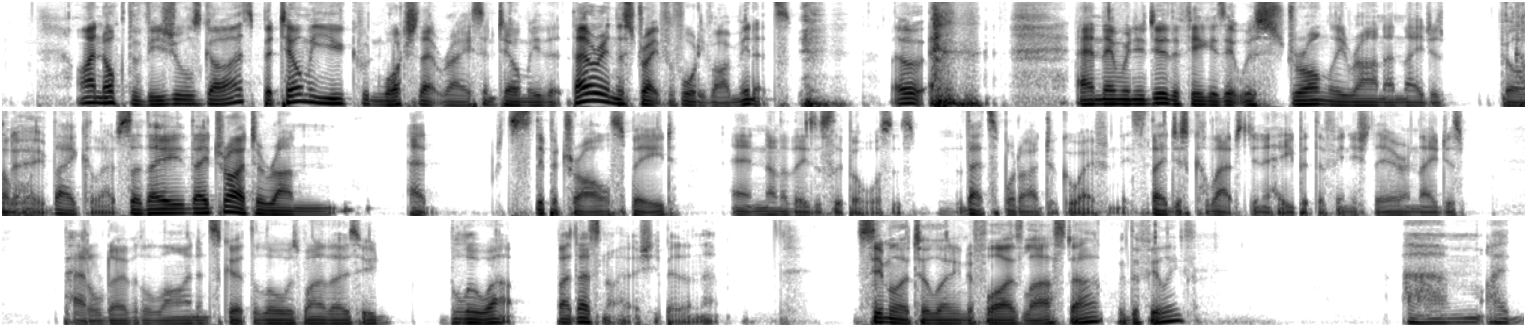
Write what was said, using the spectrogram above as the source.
I knocked the visuals, guys, but tell me you could watch that race and tell me that they were in the straight for forty five minutes. They and then when you do the figures, it was strongly run, and they just Fell heap. they collapsed. So they they tried to run at slipper trial speed, and none of these are slipper horses. Mm. That's what I took away from this. They just collapsed in a heap at the finish there, and they just paddled over the line. And Skirt the Law was one of those who blew up. But that's not her. She's better than that. Similar to learning to fly's last start with the fillies. Um, I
